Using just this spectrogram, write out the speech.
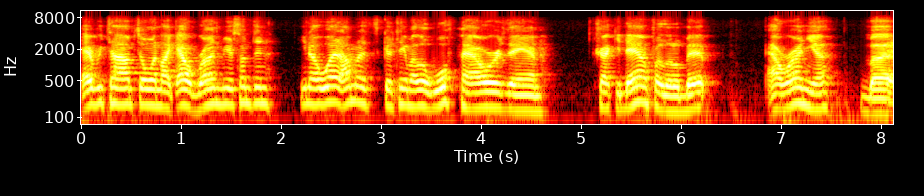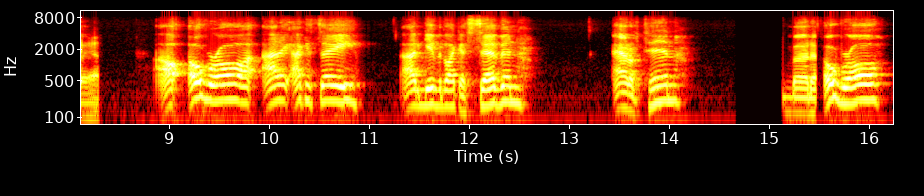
every time someone like outruns me or something, you know what? I'm just gonna take my little wolf powers and track you down for a little bit, outrun you. But yeah. I, overall, I I could say I'd give it like a seven out of ten. But uh, overall,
